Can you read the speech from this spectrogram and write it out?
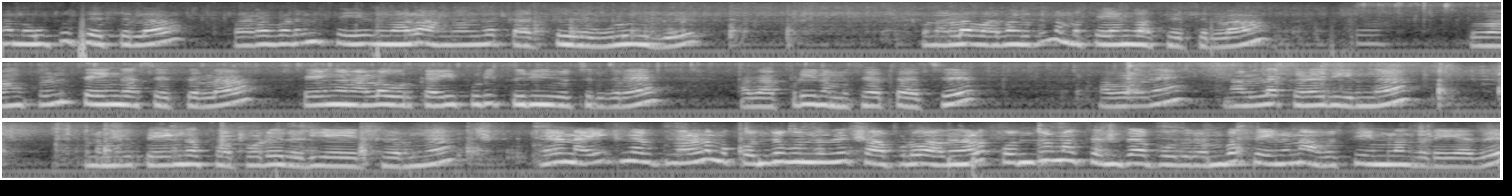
நம்ம உப்பு சேர்த்துலாம். படபடன்னு செய்யறதுனால அங்கங்கே தட்டு உழுகுது இப்போ நல்லா வதங்கிட்டு நம்ம தேங்காய் சேர்த்துடலாம். இப்போ வாங்க ஃப்ரெண்ட்ஸ் தேங்காய் சேர்த்துடலாம். தேங்காய் நல்லா ஒரு கைப்பிடி துருவி வச்சுருக்கிறேன். அதை அப்படியே நம்ம சேர்த்தாச்சு. அவ்வளோதான் நல்லா கிளறிடுங்க. இப்போ நமக்கு தேங்காய் சாப்பாடு ரெடி ஆகிடுச்சு வருங்க ஏன்னா நைட் நேரத்தினால நம்ம கொஞ்சம் கொஞ்சம் தான் சாப்பிடுவோம். அதனால் கொஞ்சமாக செஞ்சால் போதும். ரொம்ப செய்யணும்னு அவசியம்லாம் கிடையாது.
